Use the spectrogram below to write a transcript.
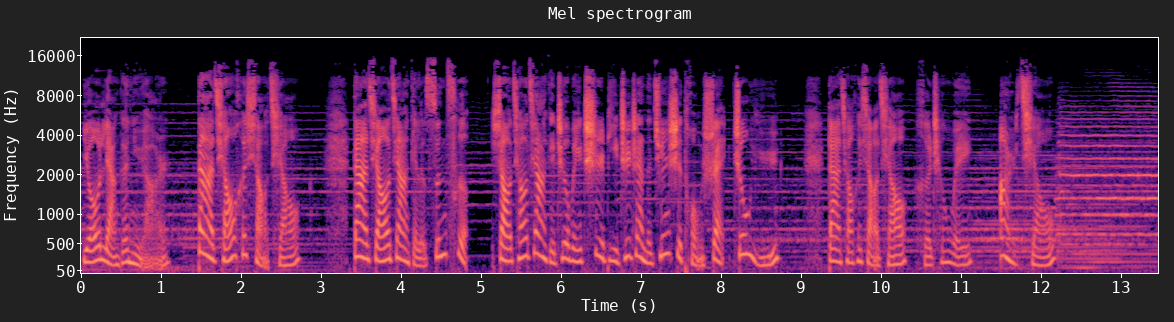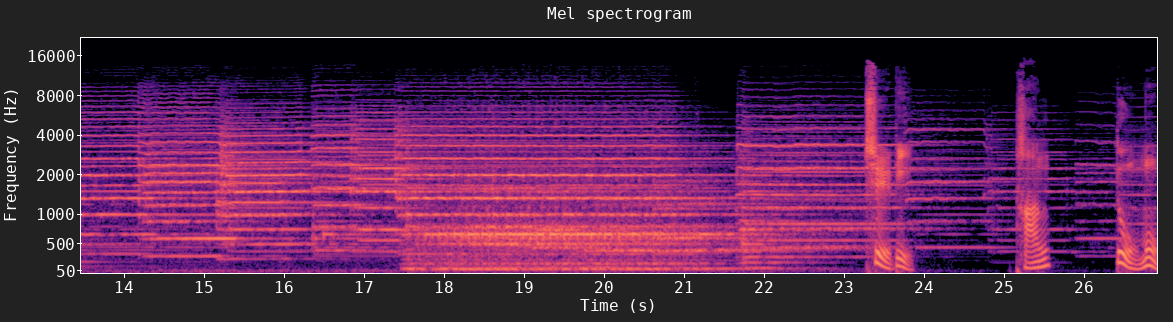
有两个女儿，大乔和小乔。大乔嫁给了孙策，小乔嫁给这位赤壁之战的军事统帅周瑜。大乔和小乔合称为二乔。赤壁，唐，杜牧。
